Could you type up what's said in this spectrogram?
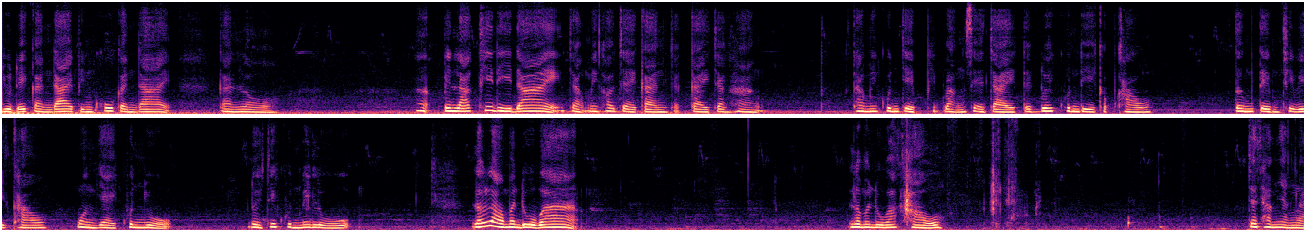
อยู่ด้วยกันได้เป็นคู่กันได้ การรอ เป็นรักที่ดีได้จากไม่เข้าใจกันจากไกลจากห่างทำให้คุณเจ็บผิดหวังเสียใจ แต่ด้วยคุณดีกับเขา เติมเต็มชีวิตเขาห่วงใยคุณอยู่ โดยที่คุณไม่รู้ แล้วเรามาดูว่า เรามาดูว่าเขา จะทำอย่างไร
